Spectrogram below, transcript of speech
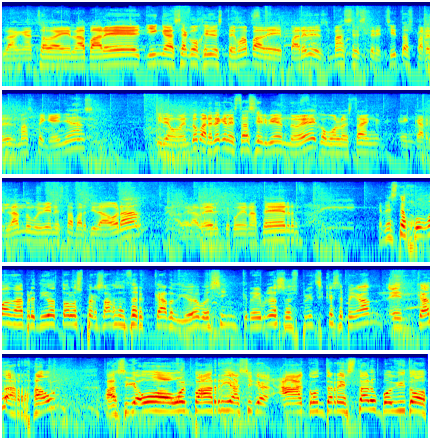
La han enganchado ahí en la pared. Jinga se ha cogido este mapa de paredes más estrechitas, paredes más pequeñas. Y de momento parece que le está sirviendo, ¿eh? Como lo está en- encarrilando muy bien esta partida ahora. A ver, a ver, ¿qué pueden hacer? En este juego han aprendido todos los personajes a hacer cardio, ¿eh? Pues es increíble los sprints que se pegan en cada round. Así que, oh, buen parry. Así que a contrarrestar un poquito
